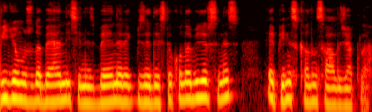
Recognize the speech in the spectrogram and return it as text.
videomuzu da beğendiyseniz beğenerek bize destek olabilirsiniz. Hepiniz kalın sağlıcakla.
